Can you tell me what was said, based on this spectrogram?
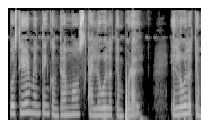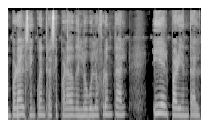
Posteriormente encontramos al lóbulo temporal. El lóbulo temporal se encuentra separado del lóbulo frontal y el parietal.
